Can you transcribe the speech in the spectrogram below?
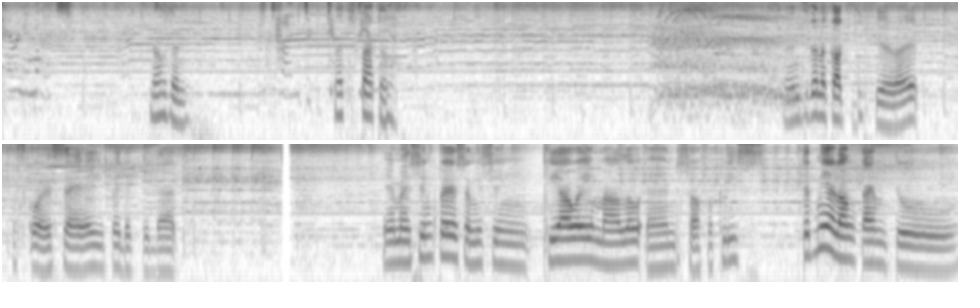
very much. Now then, let's battle. And it's gonna cut here, right? Of course, I predicted that. Of course, I predicted that. My sync pairs, I'm using Kiawe, Mallow, and Sophocles. Took me a long time to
